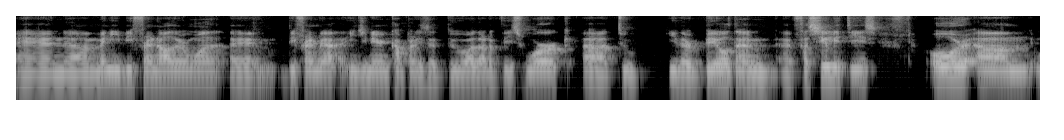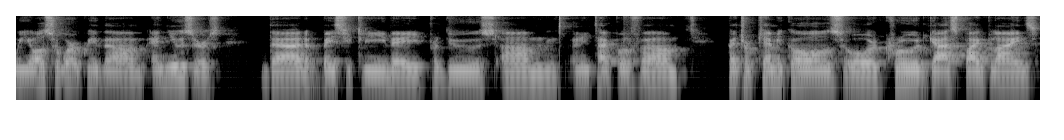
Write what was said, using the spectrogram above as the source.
and uh, many different other one, uh, different uh, engineering companies that do a lot of this work uh, to either build and facilities, or um, we also work with um, end users that basically they produce um, any type of um, petrochemicals or crude gas pipelines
